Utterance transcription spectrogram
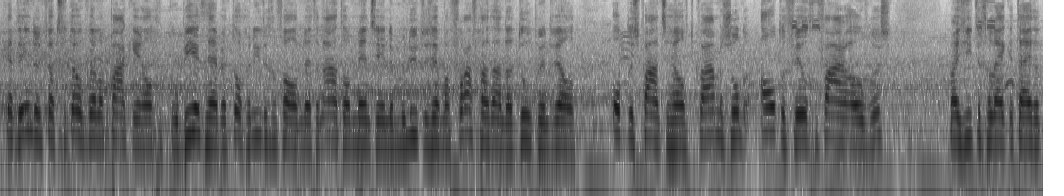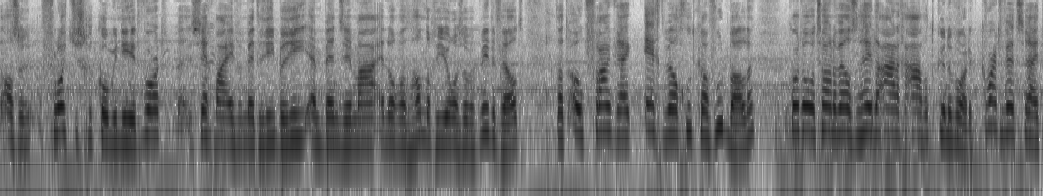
Ik heb de indruk dat ze het ook wel een paar keer al geprobeerd hebben. Toch in ieder geval met een aantal mensen in de minuten zeg maar, voorafgaand aan dat doelpunt wel op de Spaanse helft kwamen. Zonder al te veel gevaar overigens. Maar je ziet tegelijkertijd dat als er vlotjes gecombineerd wordt... zeg maar even met Ribéry en Benzema en nog wat handige jongens op het middenveld... dat ook Frankrijk echt wel goed kan voetballen. Kortom, het zou nog wel eens een hele aardige avond kunnen worden. Kwartwedstrijd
